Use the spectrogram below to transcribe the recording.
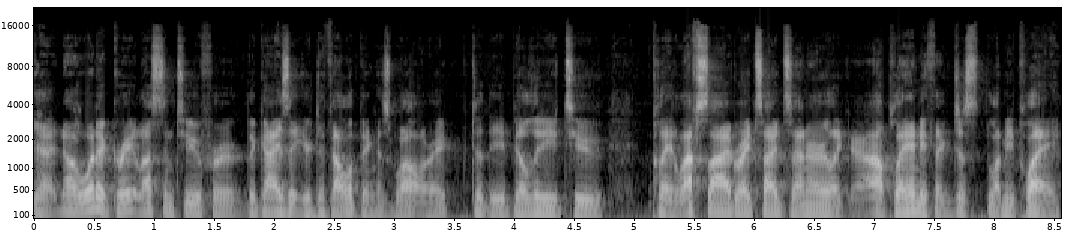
Yeah, no, what a great lesson too for the guys that you're developing as well, right? To the ability to play left side, right side, center. Like I'll play anything. Just let me play,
